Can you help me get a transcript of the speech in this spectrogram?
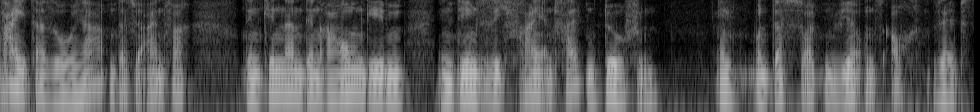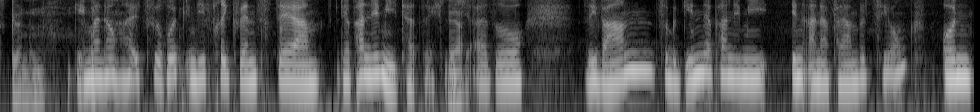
weiter so, ja, und dass wir einfach den Kindern den Raum geben, in dem sie sich frei entfalten dürfen. Und, und das sollten wir uns auch selbst gönnen. Gehen wir nochmal zurück in die Frequenz der, der Pandemie tatsächlich. Ja. Also Sie waren zu Beginn der Pandemie in einer Fernbeziehung und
